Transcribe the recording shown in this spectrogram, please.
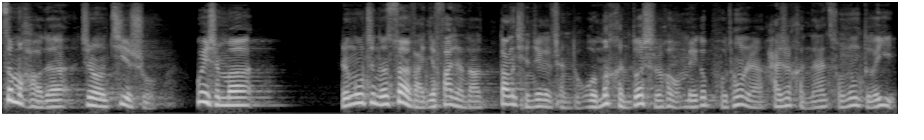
这么好的这种技术，为什么人工智能算法已经发展到当前这个程度，我们很多时候每个普通人还是很难从中得益。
